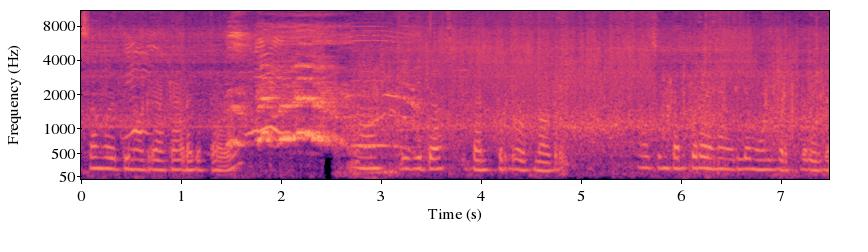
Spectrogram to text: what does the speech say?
ಸಮೃದ್ಧಿ ನೋಡ್ರಿ ಆಟ ಆಡಕತ್ತಾಳ. ಈಗ ಸುಲ್ತಾನ್ಪುರ ರೋಡ್ ನೋಡ್ರಿ. ಆ ಸುಲ್ತಾನ್ಪುರ ಏನೋ ಇಲ್ಲೇ ಮುಂದೆ ಬರ್ತದೆ ಈಗ.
